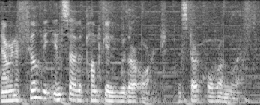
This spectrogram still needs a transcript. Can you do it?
Now we're gonna fill the inside of the pumpkin with our orange. Let's start over on the left.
